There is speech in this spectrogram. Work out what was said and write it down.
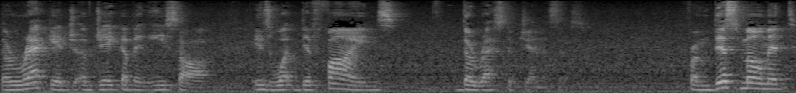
the wreckage of Jacob and Esau, is what defines the rest of Genesis. From this moment,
